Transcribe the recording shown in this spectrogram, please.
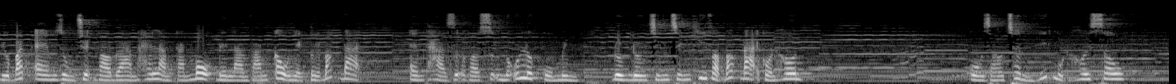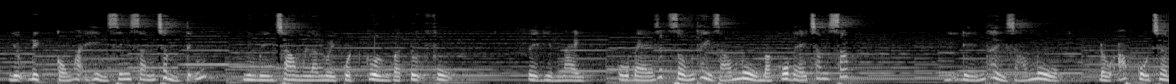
Nếu bắt em dùng chuyện vào đoàn hay làm cán bộ để làm ván cầu nhảy tới Bắc Đại, em thả dựa vào sự nỗ lực của mình, đường đường chính chính thi vào Bắc Đại còn hơn. Cô giáo Trần hít một hơi sâu, Liễu địch có ngoại hình xinh xắn trầm tĩnh, nhưng bên trong là người cuột cường và tự phụ. Về điểm này, cô bé rất giống thầy giáo mù mà cô bé chăm sóc. Nghĩ đến thầy giáo mù, đầu óc cô Trần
